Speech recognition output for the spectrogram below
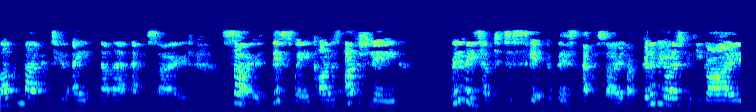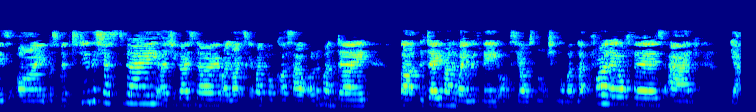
welcome back to another episode. So, this week I was actually really, really tempted to skip this episode. I'm to be honest with you guys. I was meant to do this yesterday. As you guys know, I like to get my podcast out on a Monday, but the day ran away with me. Obviously, I was launching all my Black Friday offers and yeah,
